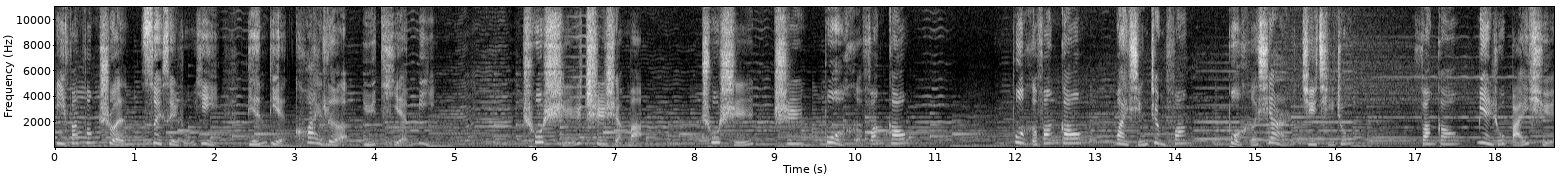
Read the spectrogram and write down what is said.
一帆风顺、岁岁如意、点点快乐与甜蜜。初十吃什么？初十吃薄荷方糕。薄荷方糕外形正方，薄荷馅儿居其中。方糕面如白雪，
